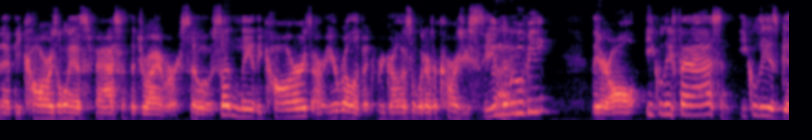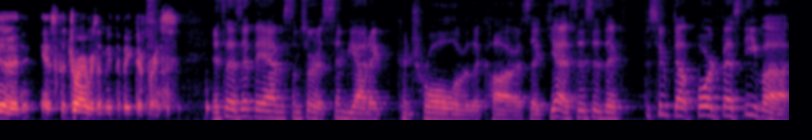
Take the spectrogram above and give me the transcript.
that the car is only as fast as the driver. So suddenly the cars are irrelevant, regardless of whatever cars you see in the movie. They're all equally fast and equally as good. It's the drivers that make the big difference. It's as if they have some sort of symbiotic control over the car. It's like, yes, this is a souped up Ford Festiva,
